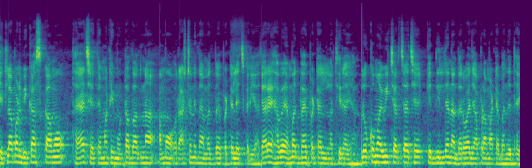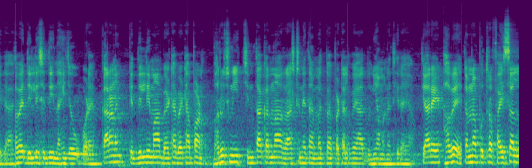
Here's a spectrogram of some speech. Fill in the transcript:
જેટલા પણ વિકાસ કામો થયા છે તેમાંથી મોટાભાગના કામો રાષ્ટ્રનેતા અહેમદભાઈ પટેલે જ કર્યા ત્યારે હવે અહેમદભાઈ પટેલ નથી રહ્યા. લોકોમાં એવી ચર્ચા છે કે દિલ્હીના દરવાજા આપણા માટે બંધ થઈ ગયા હવે દિલ્હી સુધી નહીં જવું પડે. કારણ કે દિલ્હીમાં બેઠા બેઠા પણ ભરૂચની ચિંતા કરનાર રાષ્ટ્રનેતા અહેમદભાઈ પટેલ હવે આ દુનિયામાં નથી રહ્યા. ત્યારે હવે તેમના પુત્ર ફૈસલ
